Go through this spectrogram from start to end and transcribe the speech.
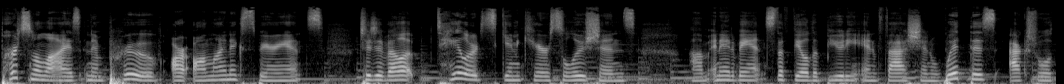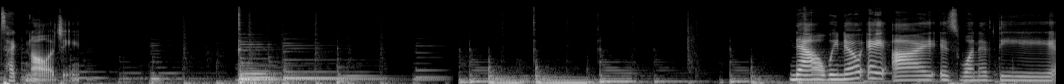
personalize and improve our online experience to develop tailored skincare solutions um, and advance the field of beauty and fashion with this actual technology. Now, we know AI is one of the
